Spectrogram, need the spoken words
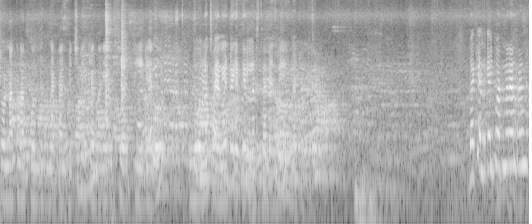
చూడడానికి నాకు కొలుదిరిగినట్టు అనిపించి నేను కిందకైతే చే- తీయలేదు. ఇది ఓన్లీ పై వెళ్ళిస్తానండి దాకా ఎందుకు వెళ్ళిపోతున్నారు వెళ్ళరండి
